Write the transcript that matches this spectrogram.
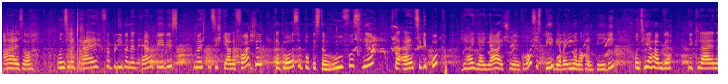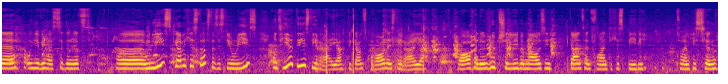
Also, unsere drei verbliebenen R-Babys möchten sich gerne vorstellen. Der große Bub ist der Rufus hier, der einzige Bub. Ja, ja, ja, ist schon ein großes Baby, aber immer noch ein Baby. Und hier haben wir die kleine, oh je, wie heißt sie denn jetzt? Äh, Reese, glaube ich, ist das. Das ist die Reese. Und hier, die ist die Raya. Die ganz braune ist die Raya. Auch eine hübsche, liebe Mausi. Ganz ein freundliches Baby. So ein bisschen,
